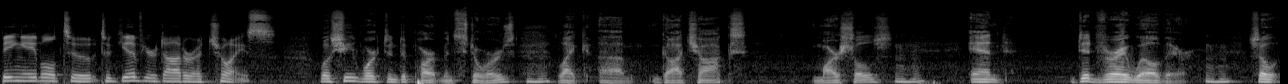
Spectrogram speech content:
being able to, to give your daughter a choice? Well, she worked in department stores mm-hmm. like um, Gottschalk's, Marshalls, mm-hmm. and did very well there. Mm-hmm. So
